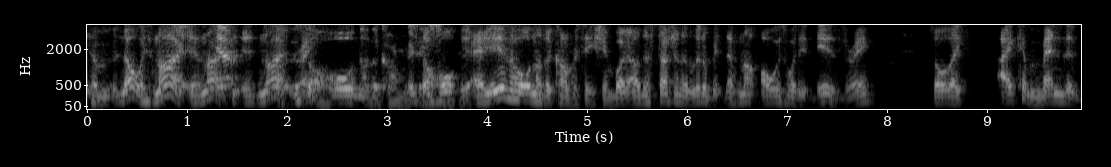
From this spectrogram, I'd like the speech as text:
to no it's not it's not Yeah. it's So not this is right? a whole nother conversation. it's a whole it is a whole nother conversation but i'll just touch on it a little bit that's not always what it is right so like i commend the,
